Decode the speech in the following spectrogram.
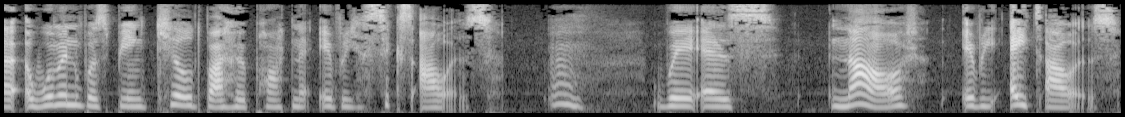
a, a woman was being killed by her partner every six hours. Whereas now, every eight hours,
